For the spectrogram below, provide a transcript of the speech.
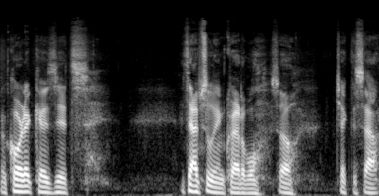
record it because it's it's absolutely incredible. So check this out.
